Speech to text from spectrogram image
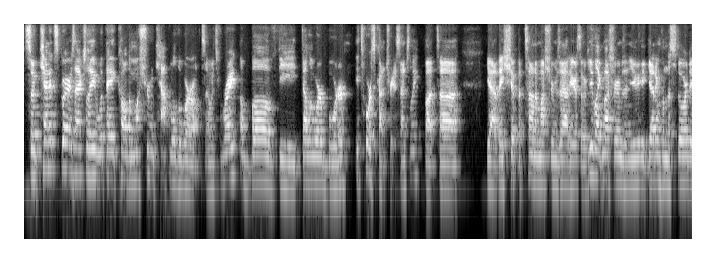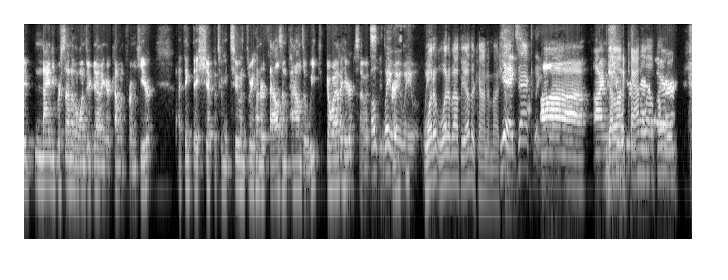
So Kennett Square is actually what they call the mushroom capital of the world. So it's right above the Delaware border. It's horse country essentially, but uh, yeah, they ship a ton of mushrooms out here. So if you like mushrooms and you get them from the store, ninety percent of the ones you're getting are coming from here. I think they ship between two and three hundred thousand pounds a week go out of here. So it's oh it's wait, wait, wait, wait. What what about the other kind of mushroom? Yeah, exactly. Uh, I'm Got a lot of cattle out there? Are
